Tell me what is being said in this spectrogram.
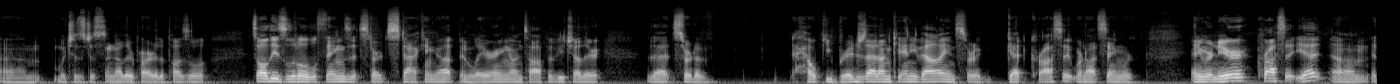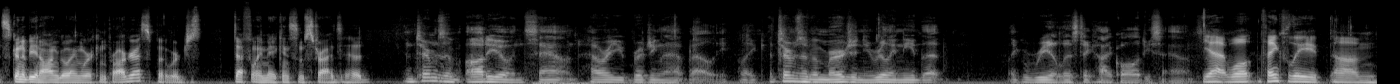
um, which is just another part of the puzzle it's all these little things that start stacking up and layering on top of each other that sort of help you bridge that uncanny valley and sort of get across it. We're not saying we're anywhere near cross it yet. Um, it's going to be an ongoing work in progress, but we're just definitely making some strides ahead. In terms of audio and sound, how are you bridging that valley? Like in terms of immersion, you really need that like realistic, high quality sound. Yeah, well, thankfully, um,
